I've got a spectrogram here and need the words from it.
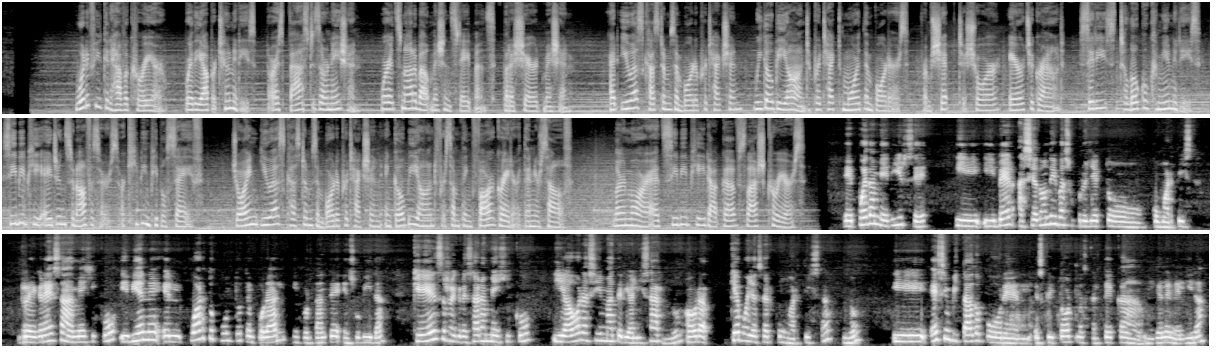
What if you could have a career where the opportunities are as vast as our nation, where it's not about mission statements, but a shared mission? At U.S. Customs and Border Protection, we go beyond to protect more than borders, from ship to shore, air to ground, cities to local communities. CBP agents and officers are keeping people safe Join U.S. Customs and Border Protection and go beyond for something far greater than yourself. Learn more at cbp.gov/careers. Eh, pueda medirse y, y ver hacia dónde iba su proyecto como artista. Regresa a México y viene el cuarto punto temporal importante en su vida, que es regresar a México y ahora sí materializar, ¿no? Ahora, ¿qué voy a hacer como artista, no? y es invitado por el escritor tlaxcalteca Miguel Enelira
